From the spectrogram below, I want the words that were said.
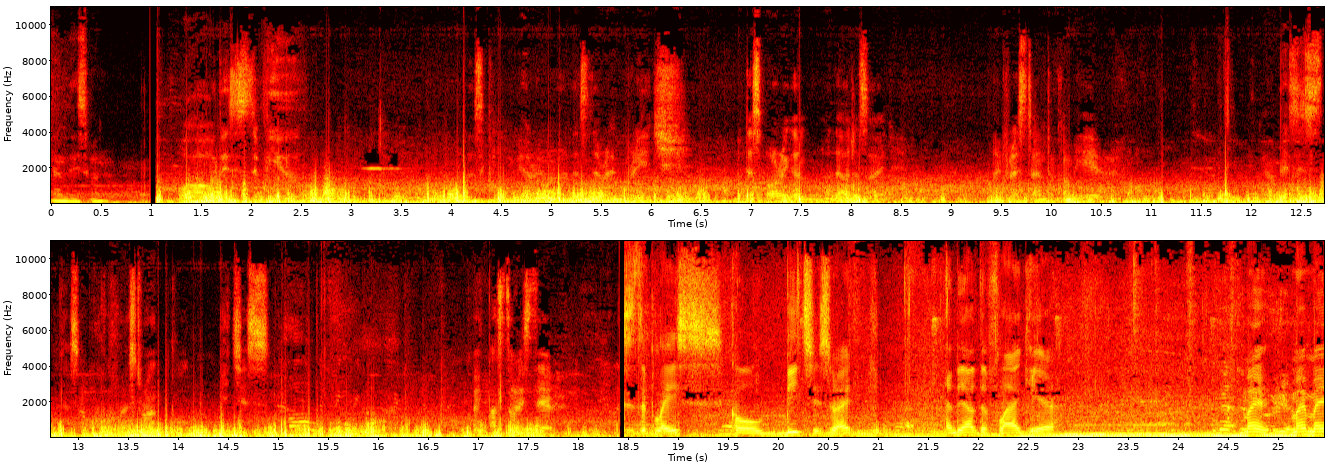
And this one. Wow, this is the view. That's Columbia River. That's the Red Bridge. That's Oregon on the other side. My first time to come here. And this is little restaurant called Beaches. My pastor is there. This is the place called Beaches, right? And they have the flag here. My, my, my,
